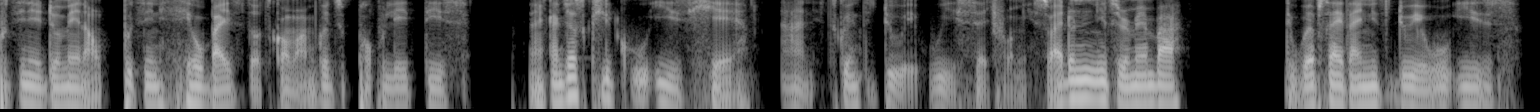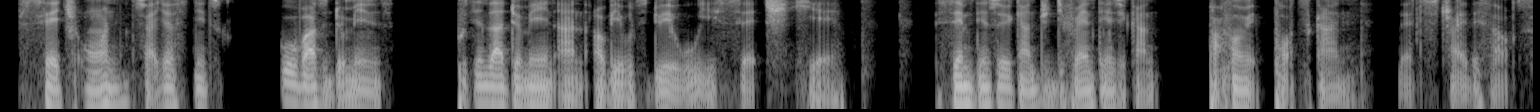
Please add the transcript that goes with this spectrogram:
put in a domain, I'll put in hailbytes.com. I'm going to populate this. And I can just click WHOIS here and it's going to do a WHOIS search for me. So I don't need to remember the website I need to do a WHOIS search on. So I just need to go over to domains, put in that domain, and I'll be able to do a WHOIS search here. The same thing, so you can do different things. You can perform a port scan. Let's try this out.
